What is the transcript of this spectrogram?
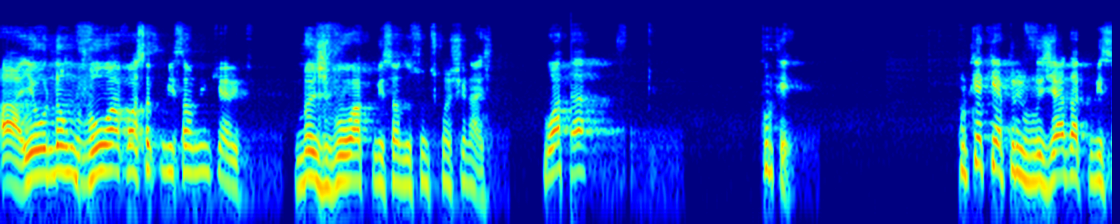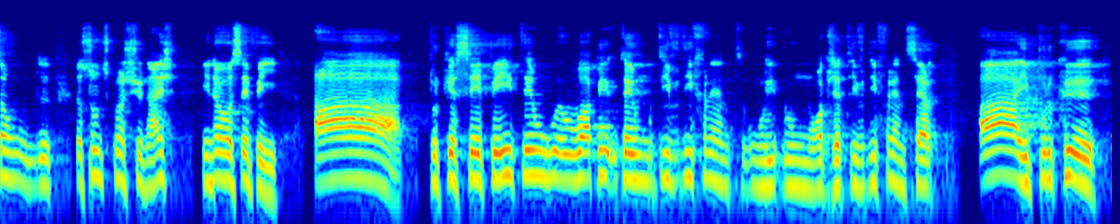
Ah, eu não vou à vossa Comissão de Inquérito, mas vou à Comissão de Assuntos Constitucionais. What the... Porquê? Porquê é que é privilegiada a Comissão de Assuntos Constitucionais e não a CPI? Ah, porque a CPI tem um, tem um motivo diferente, um, um objetivo diferente, certo? Ah, e porque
